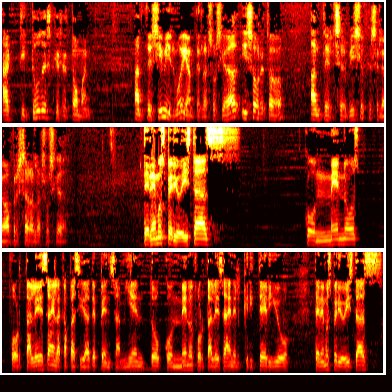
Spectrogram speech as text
actitudes que se toman ante sí mismo y ante la sociedad y sobre todo ante el servicio que se le va a prestar a la sociedad. Tenemos periodistas con menos fortaleza en la capacidad de pensamiento, con menos fortaleza en el criterio. Tenemos periodistas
